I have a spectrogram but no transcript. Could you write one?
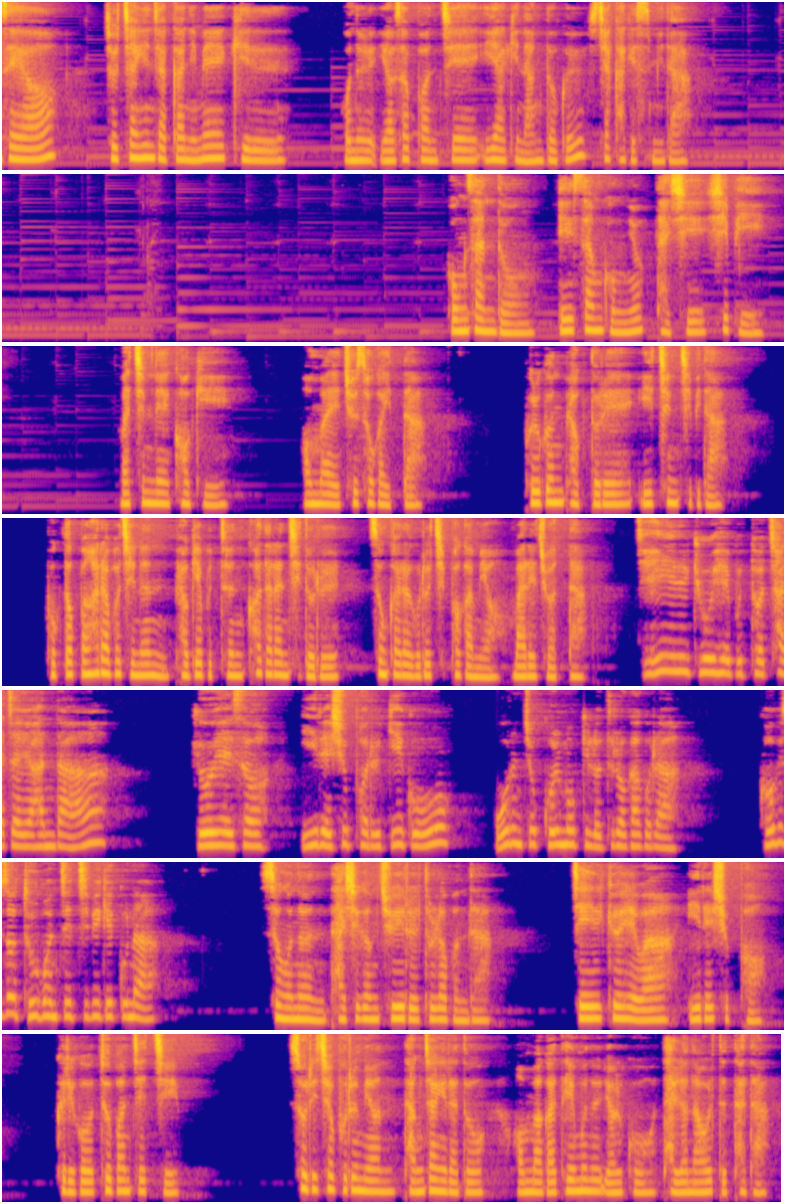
안녕하세요. 조창인 작가님의 길. 오늘 여섯 번째 이야기 낭독을 시작하겠습니다. 봉산동 1306-12 마침내 거기 엄마의 주소가 있다. 붉은 벽돌의 2층 집이다. 복덕방 할아버지는 벽에 붙은 커다란 지도를 손가락으로 짚어가며 말해주었다. 제일 교회부터 찾아야 한다. 교회에서 일의 슈퍼를 끼고 오른쪽 골목길로 들어가거라. 거기서 두 번째 집이겠구나. 승우는 다시금 주위를 둘러본다. 제1교회와 일의 슈퍼, 그리고 두 번째 집. 소리쳐 부르면 당장이라도 엄마가 대문을 열고 달려나올 듯하다.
